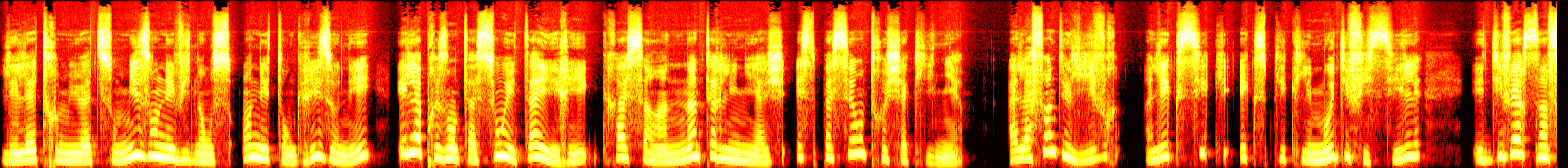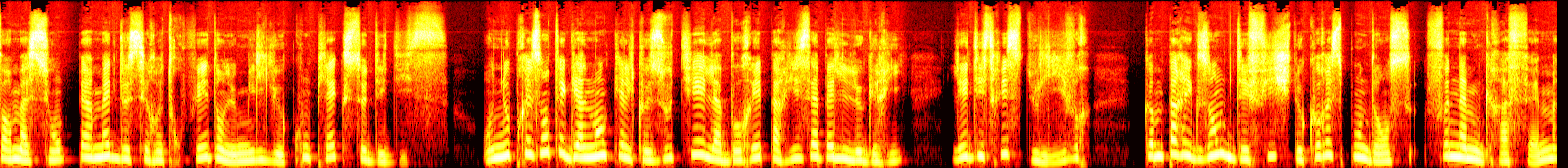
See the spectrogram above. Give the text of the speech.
Les lettres muettes sont mises en évidence en étant grisonnées et la présentation est aérée grâce à un interlignage espacé entre chaque ligne. À la fin du livre, un lexique explique les mots difficiles et diverses informations permettent de s'y retrouver dans le milieu complexe des 10. On nous présente également quelques outils élaborés par Isabelle Legris, l'éditrice du livre, comme par exemple des fiches de correspondance phonème-graphème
